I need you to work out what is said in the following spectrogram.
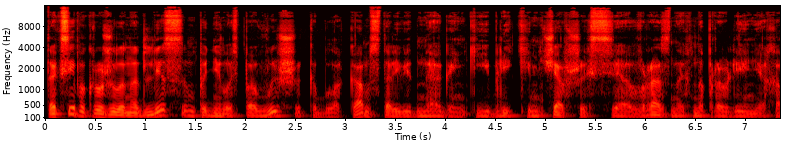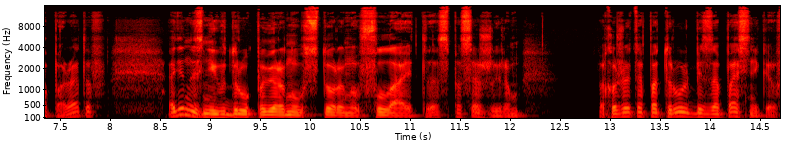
Такси покружило над лесом, поднялось повыше, к облакам стали видны огоньки и блики мчавшихся в разных направлениях аппаратов — один из них вдруг повернул в сторону флайта с пассажиром. Похоже, это патруль безопасников.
